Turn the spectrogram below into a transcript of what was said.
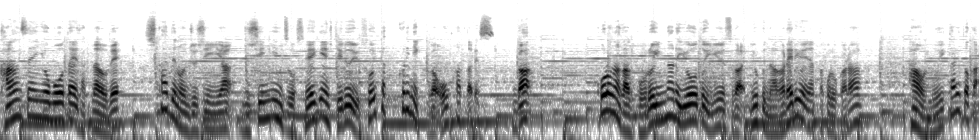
感染予防対策などで歯科での受診や受診人数を制限しているというそういったクリニックが多かったです。がコロナが5類になるよというニュースがよく流れるようになった頃から歯を抜いたりとか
